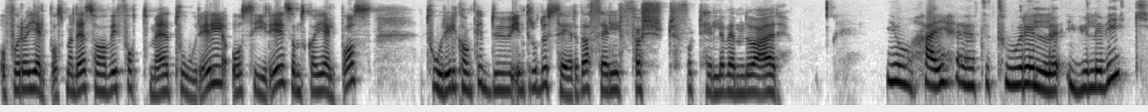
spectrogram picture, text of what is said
Og For å hjelpe oss med det, så har vi fått med Toril og Siri som skal hjelpe oss. Toril, kan ikke du introdusere deg selv først? Fortelle hvem du er. Jo, hei. Jeg heter Toril Ulevik.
